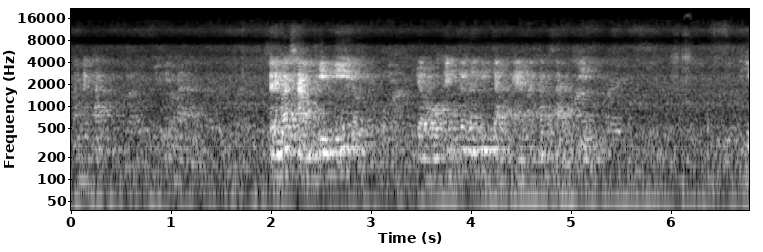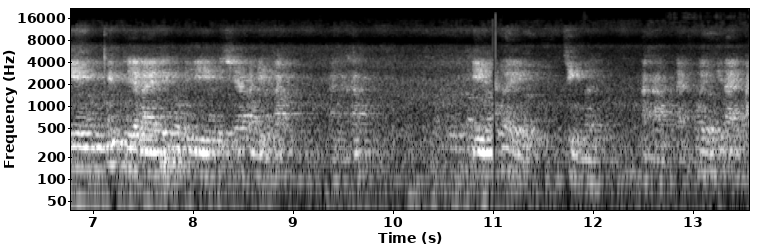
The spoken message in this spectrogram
ทำไหมครับที่มาแสดงว่าสามทีมนี้ เดี๋ยวให้เจ้าหน้าที่จัดแทนนะครับสามทีมทีมวิทยาลัยเทคโนโลยีวิทยาบัณฑิตครับนะครับ ทีมถ้วยจริงเลยนะครับ แต่ถ้วยที่ได้ไป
